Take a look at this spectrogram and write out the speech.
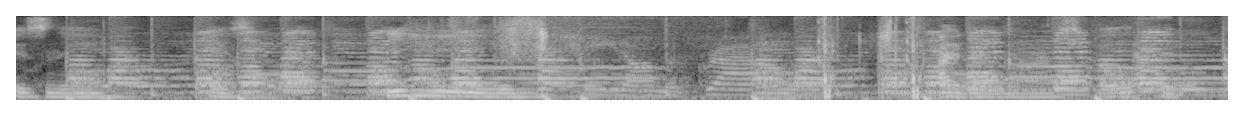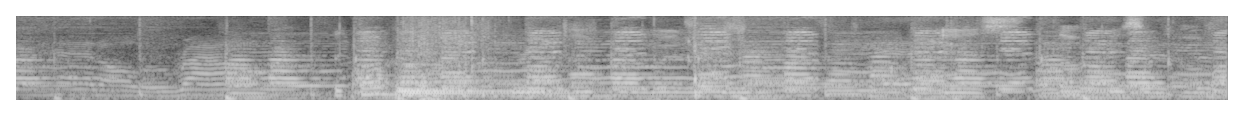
his name is Hyehehe. I don't know how to spell it. The compliment of breathing is thumpies and combo.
